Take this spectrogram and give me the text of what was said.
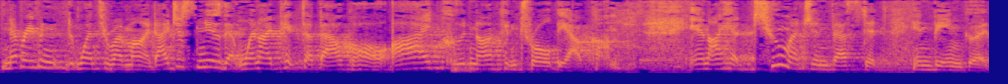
Never even went through my mind. I just knew that when I picked up alcohol, I could not control the outcome. And I had too much invested in being good.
